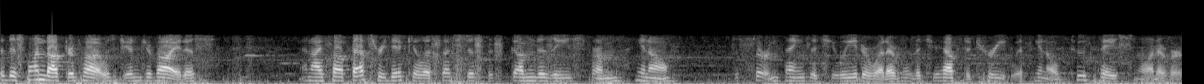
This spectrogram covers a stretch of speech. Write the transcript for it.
this one doctor thought it was gingivitis. And I thought, that's ridiculous. That's just this gum disease from, you know, just certain things that you eat or whatever that you have to treat with, you know, toothpaste and whatever.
